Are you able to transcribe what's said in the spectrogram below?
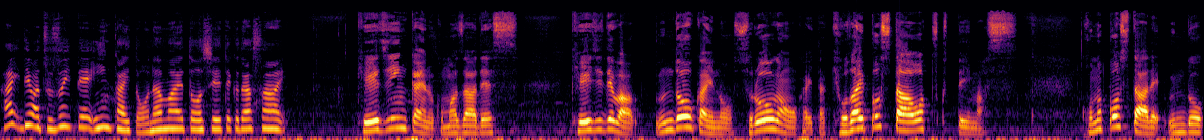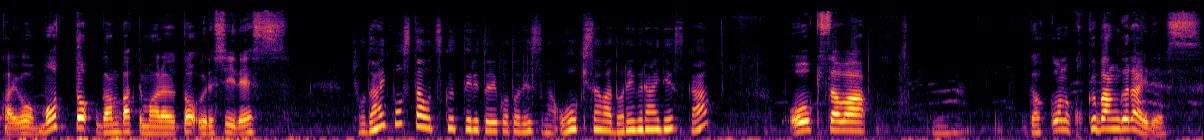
はい、では続いて委員会とお名前と教えてください。刑事委員会の駒沢です。掲示では運動会のスローガンを書いた巨大ポスターを作っています。このポスターで運動会をもっと頑張ってもらうと嬉しいです。巨大ポスターを作っているということですが、大きさはどれぐらいですか？大きさは、うん、学校の黒板ぐらいです。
